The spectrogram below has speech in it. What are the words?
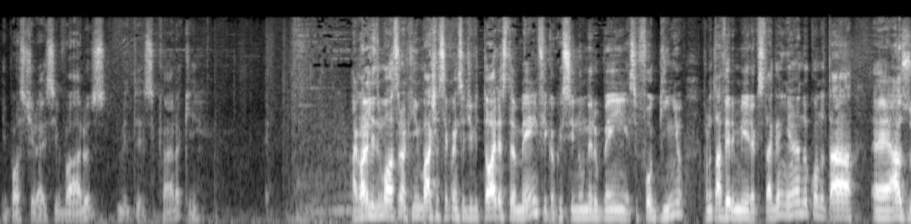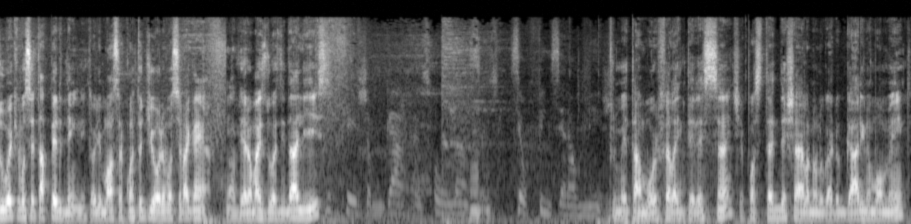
E posso tirar esse Varus. Meter esse cara aqui. Agora eles mostram aqui embaixo a sequência de vitórias também, fica com esse número bem, esse foguinho. Quando tá vermelho é que você tá ganhando, quando tá é, azul é que você tá perdendo. Então ele mostra quanto de ouro você vai ganhar. Ó, vieram mais duas Nidalis. Pro Metamorfo ela é interessante, eu posso até deixar ela no lugar do Garen no momento.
